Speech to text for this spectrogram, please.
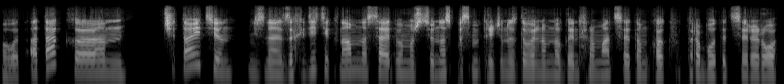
Вот. А так, эм, читайте, не знаю, заходите к нам на сайт, вы можете у нас посмотреть, у нас довольно много информации о том, как работать с РРО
